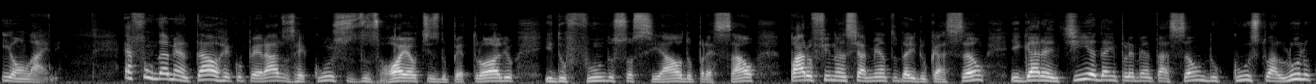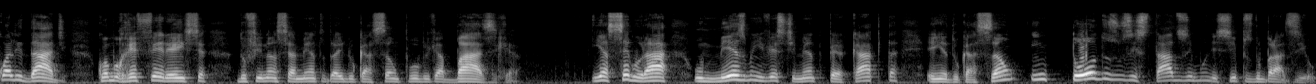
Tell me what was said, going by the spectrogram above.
e online. É fundamental recuperar os recursos dos royalties do petróleo e do Fundo Social do Pré-Sal para o financiamento da educação e garantia da implementação do custo aluno-qualidade como referência do financiamento da educação pública básica e assegurar o mesmo investimento per capita em educação em todos os estados e municípios do Brasil.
